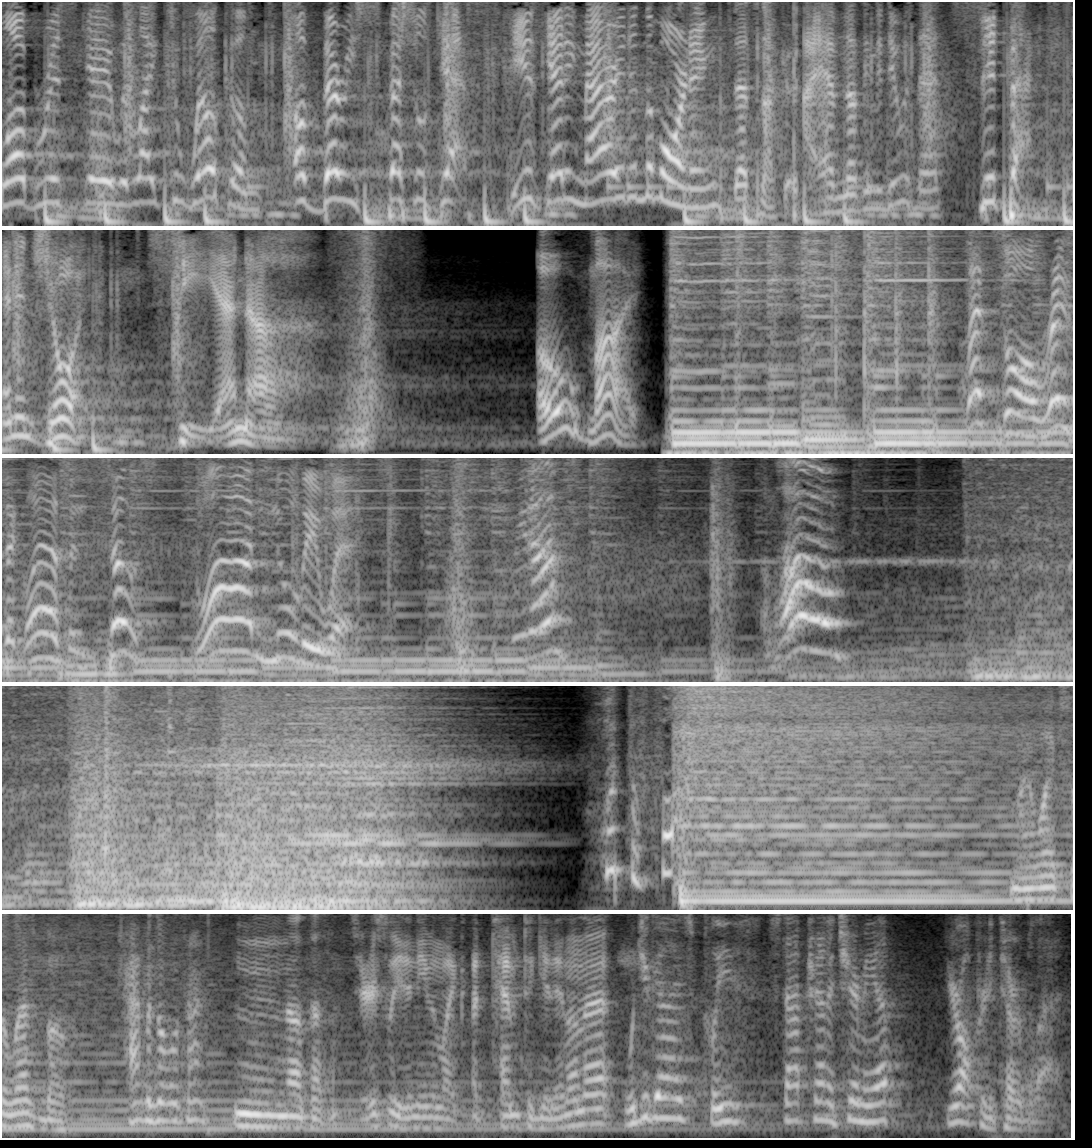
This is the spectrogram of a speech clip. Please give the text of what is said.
Club Risque would like to welcome a very special guest. He is getting married in the morning. That's not good. I have nothing to do with that. Sit back and enjoy Sienna. Oh my. Let's all raise a glass and toast to our newlyweds. My wife's a lesbo. Happens all the time. Mm, no, it doesn't. Seriously, you didn't even like attempt to get in on that? Would you guys please stop trying to cheer me up? You're all pretty terrible at it.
